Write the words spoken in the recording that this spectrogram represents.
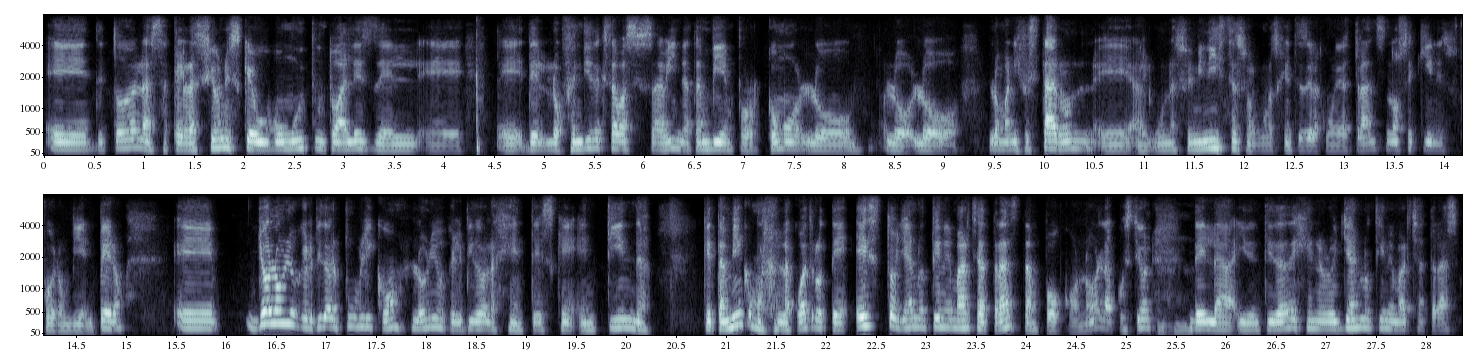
eh, de todas las aclaraciones que hubo muy puntuales del, eh, eh, de lo ofendida que estaba Sabina también por cómo lo, lo, lo, lo manifestaron algunas feministas o algunas gentes de la comunidad trans, no sé quiénes fueron bien, pero yo lo único que le pido al público, lo único que le pido a la gente es que entienda que también como la 4T, esto ya no tiene marcha atrás tampoco, ¿no? La cuestión de la identidad de género ya no tiene marcha atrás,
